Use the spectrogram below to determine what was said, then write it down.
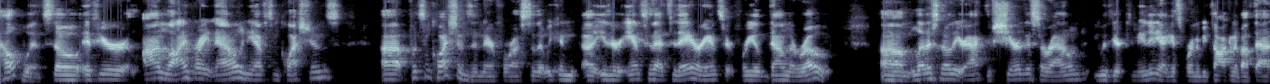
help with. So if you're on live right now and you have some questions, uh, put some questions in there for us so that we can uh, either answer that today or answer it for you down the road. Um, let us know that you're active. Share this around with your community. I guess we're going to be talking about that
